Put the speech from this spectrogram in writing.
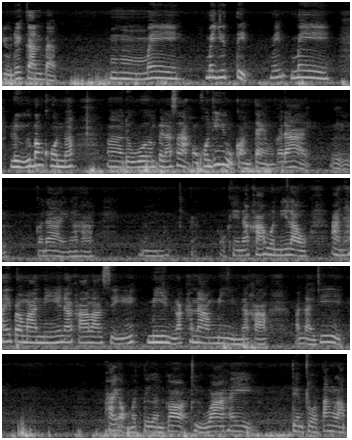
อยู่ด้วยกันแบบไม่ไม่ยึดติดไม่ไม่หรือบางคนเนาะเดอะเวิร์มเป็นลักษณะของคนที่อยู่ก่อนแต่งก็ได้เออ ก็ได้นะคะโอเคนะคะ วันนี้เราอ่านให้ประมาณนี้นะคะ ราศีมีนลัคนามีนนะคะ อันไหนที่ไพ่ออกมาเตือนก็ถือว่าให้เตรียมตัวตั้งรับ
